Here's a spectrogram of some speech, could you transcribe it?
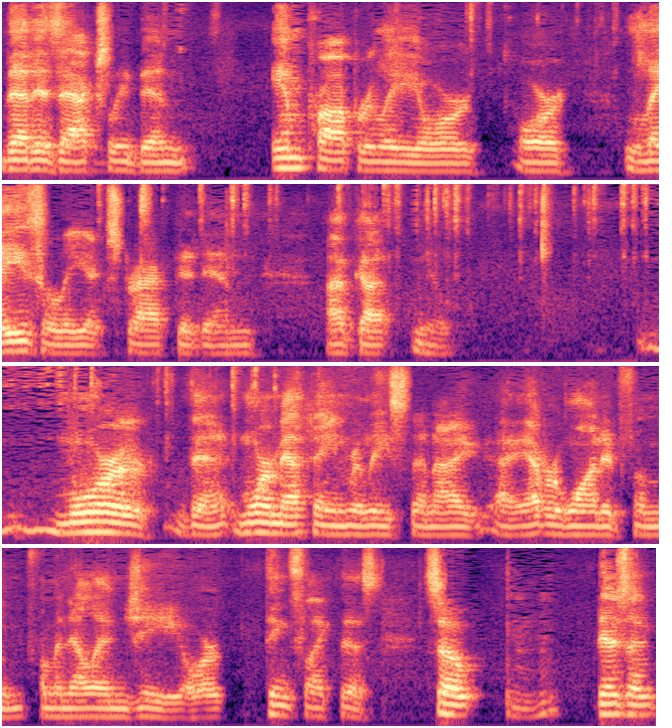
that has actually been improperly or or lazily extracted? And I've got you know more than more methane release than I, I ever wanted from from an LNG or things like this. So mm-hmm. there's a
